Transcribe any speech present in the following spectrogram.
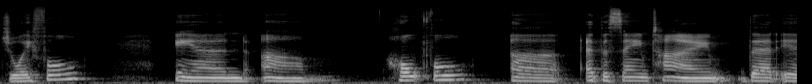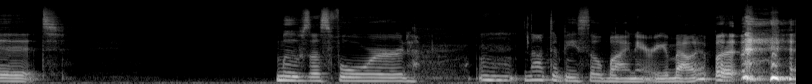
joyful and um, hopeful uh, at the same time that it moves us forward. Mm, Not to be so binary about it, but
